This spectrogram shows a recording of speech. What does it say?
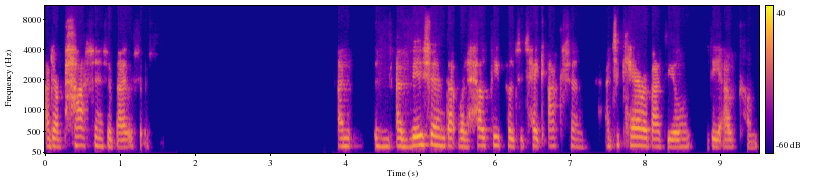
and are passionate about it, and a vision that will help people to take action and to care about the, own, the outcome.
